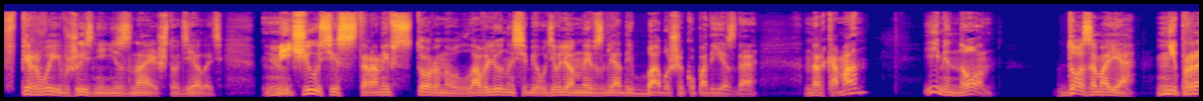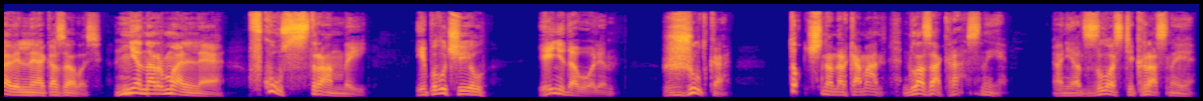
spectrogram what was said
Впервые в жизни не знаю, что делать. Мечусь из стороны в сторону, ловлю на себе удивленные взгляды бабушек у подъезда. Наркоман? Именно он. Доза моя неправильная оказалась, ненормальная, вкус странный. И получил, и недоволен. Жутко. Точно наркоман. Глаза красные. Они от злости красные.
